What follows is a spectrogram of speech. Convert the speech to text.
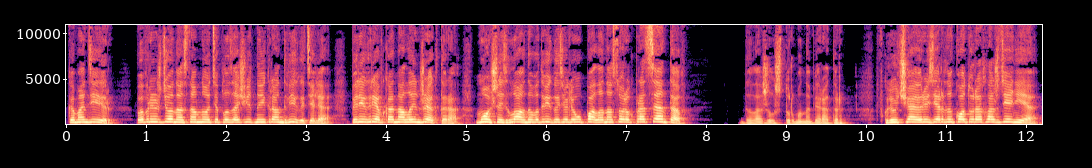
«Командир, поврежден основной теплозащитный экран двигателя, перегрев канала инжектора, мощность главного двигателя упала на 40%!» – доложил штурман-оператор. «Включаю резервный контур охлаждения.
